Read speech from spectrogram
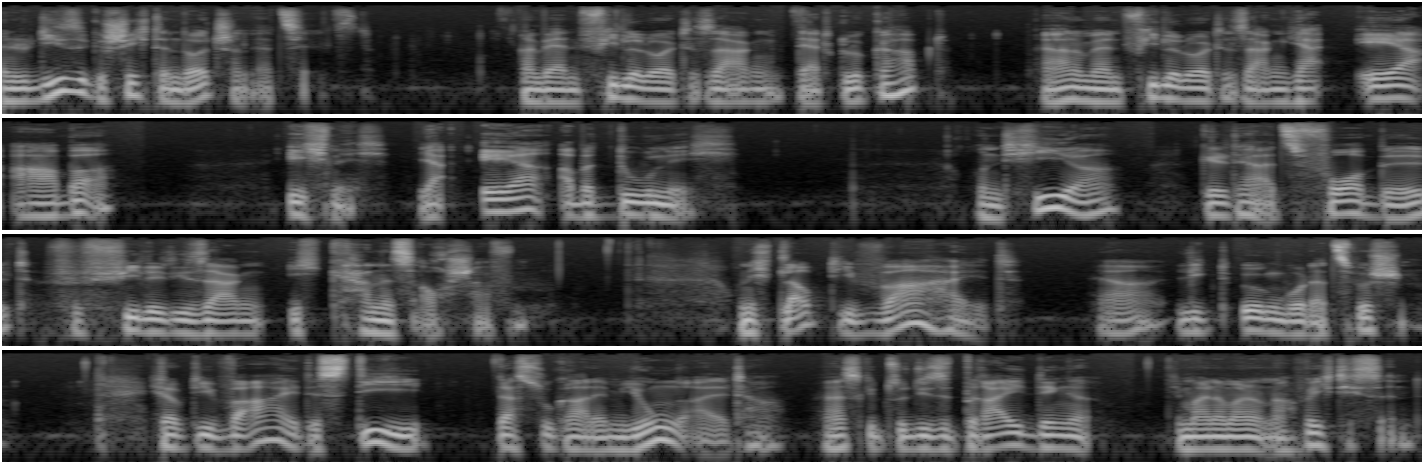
wenn du diese Geschichte in Deutschland erzählst, dann werden viele Leute sagen, der hat Glück gehabt. Ja, dann werden viele Leute sagen, ja, er aber, ich nicht. Ja, er, aber du nicht. Und hier gilt er als Vorbild für viele, die sagen, ich kann es auch schaffen. Und ich glaube, die Wahrheit ja, liegt irgendwo dazwischen. Ich glaube, die Wahrheit ist die, dass du gerade im jungen Alter, ja, es gibt so diese drei Dinge, die meiner Meinung nach wichtig sind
